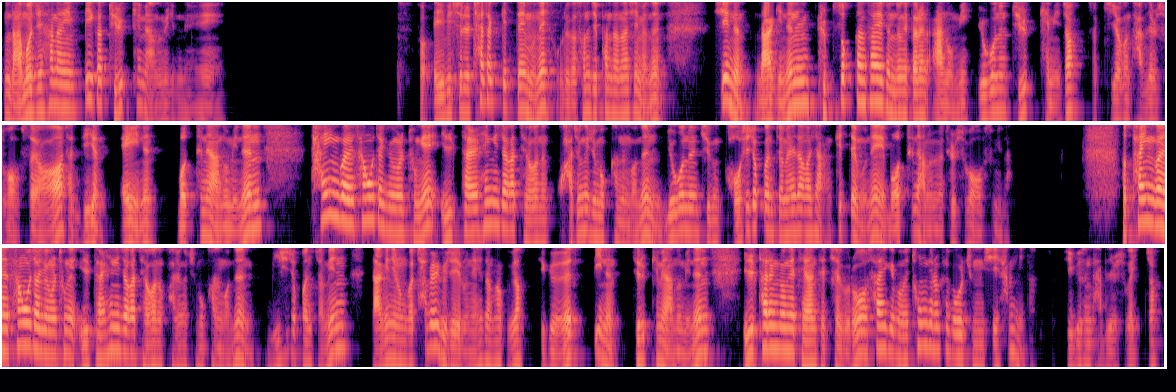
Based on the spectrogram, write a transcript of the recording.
나머지 하나인 B가 뒤르켐의 아놈이겠네. A, B, C를 찾았기 때문에 우리가 선지 판단하시면은 C는 낙인은 급속한 사회 변동에 따른 아노미. 요거는 뒤르켐이죠. 그래서 기억은 답이 될 수가 없어요. 자, 니은 A는 머튼의 아노미는 타인과의 상호작용을 통해 일탈 행위자가 되어가는 과정에 주목하는 거는 요거는 지금 거시적 관점에 해당하지 않기 때문에 머튼의 아노미가 될 수가 없습니다. 타인과의 상호작용을 통해 일탈 행위자가 되어가는 과정에 주목하는 것은 미시적 관점인 낙인 이론과 차별 규제 이론에 해당하고요. 디귿 B는 드르켐의 아노미는 일탈 행동에 대한 대책으로 사회규범의 통제력 회복을 중시합니다. 디귿은 답이 될 수가 있죠.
